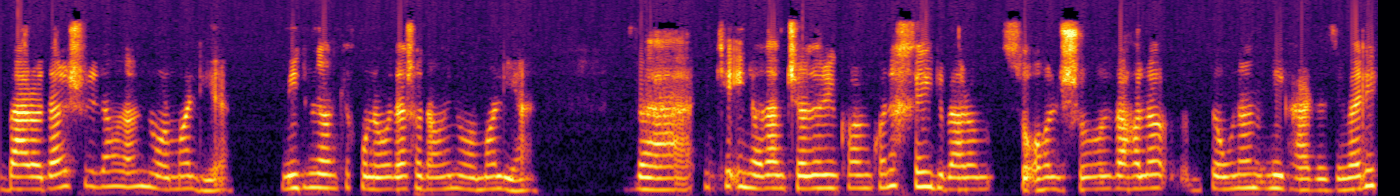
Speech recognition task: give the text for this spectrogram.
برادرش رو دیدم آدم نرمالیه. می‌دونم که خانوادهش آدم نرمالی هن. و اینکه این آدم چرا داره این کار می‌کنه خیلی برام سوال شد و حالا به اونم می‌پردازیم. ولی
